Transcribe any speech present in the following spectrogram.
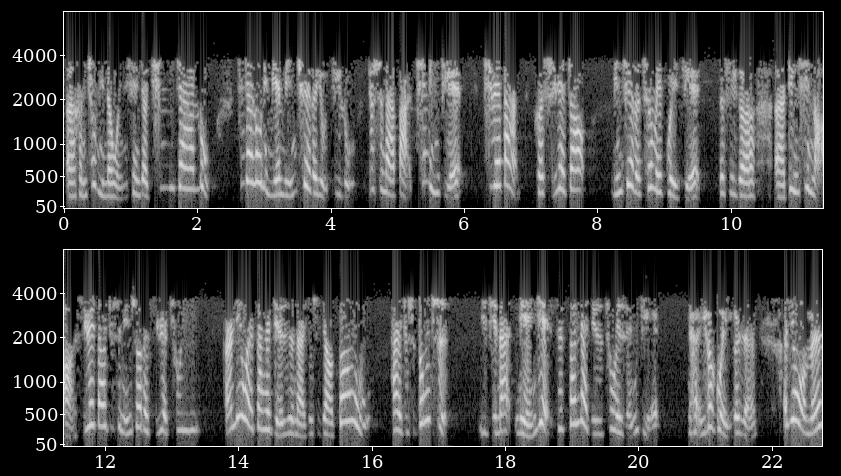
呃很著名的文献叫《清家录》。《清家录》里面明确的有记录，就是呢，把清明节、七月半和十月朝明确的称为鬼节，这是一个呃定性了啊。十月朝就是您说的十月初一，而另外三个节日呢，就是叫端午，还有就是冬至，以及呢连夜，这三大节日称为人节，一个鬼一个人。而且我们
